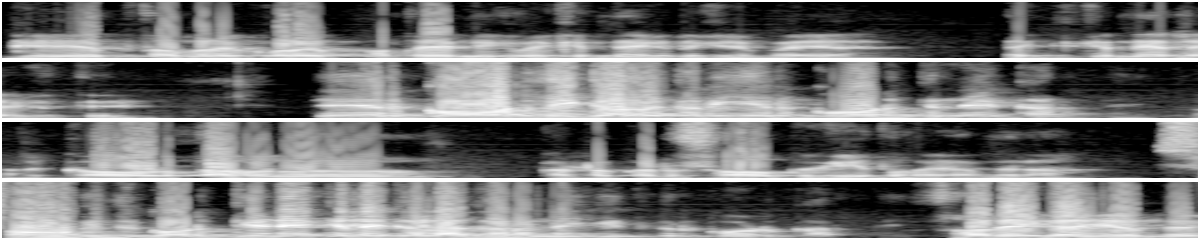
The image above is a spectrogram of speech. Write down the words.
ਗੀਤ ਤਾਂ ਮੇਰੇ ਕੋਲੇ ਪਤਾ ਹੀ ਨਹੀਂ ਕਿ ਕਿੰਨੇ ਕੁ ਲਿਖੇ ਪਏ ਆ ਤੇ ਕਿੰਨੇ ਲਿਖਤੇ। ਤੇ ਰਿਕਾਰਡ ਦੀ ਗੱਲ ਕਰੀਏ ਰਿਕਾਰਡ ਕਿੰਨੇ ਕਰਤੇ ਰਿਕਾਰਡ ਤਾਂ ਹੁਣ ਘੱਟੋ ਘੱਟ 100 ਕੁ ਗੀਤ ਹੋਇਆ ਮੇਰਾ। 100 ਗੀਤ ਰਿਕਾਰਡ ਕਿਹੜੇ ਕਿਹੜੇ ਕਲਾਕਾਰਾਂ ਨੇ ਗੀਤ ਰਿਕਾਰਡ ਕਰਤੇ? ਸਾਰੇ ਗਾਈ ਜਾਂਦੇ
